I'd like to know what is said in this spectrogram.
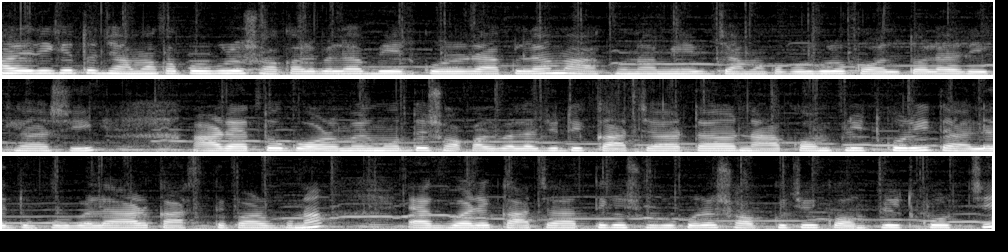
আর এদিকে তো জামা কাপড়গুলো সকালবেলা বের করে রাখলাম, এখন আমি জামা কাপড়গুলো কলতলায় রেখে আসি। আর এত গরমের মধ্যে সকালবেলা যদি কাচাটা না কমপ্লিট করি, তাহলে দুপুরবেলা আর কাচতে পারব না। একবারে কাচা থেকে শুরু করে সব কিছুই কমপ্লিট করছি।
